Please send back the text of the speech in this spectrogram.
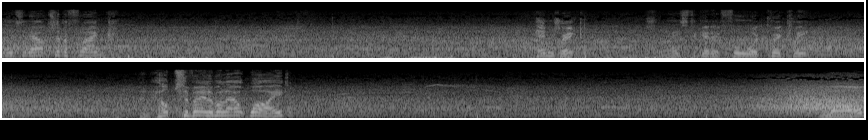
Plays it out to the flank. Hendrick tries to get it forward quickly. And helps available out wide. Long.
